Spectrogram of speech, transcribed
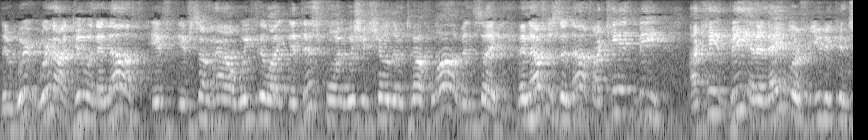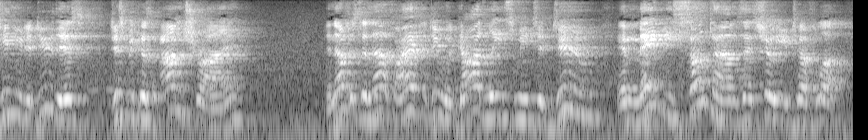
that we're, we're not doing enough if, if somehow we feel like at this point we should show them tough love and say enough is enough. I can't be i can't be an enabler for you to continue to do this just because i'm trying. Enough is enough. I have to do what god leads me to do. And maybe sometimes that show you tough love.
